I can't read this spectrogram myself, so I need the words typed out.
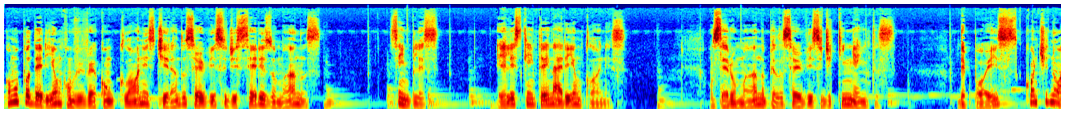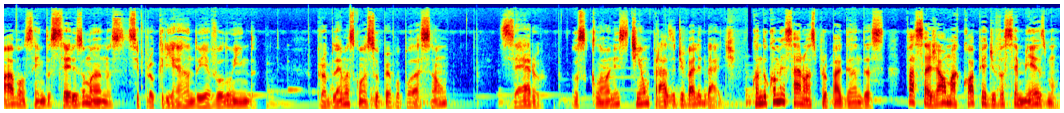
Como poderiam conviver com clones tirando o serviço de seres humanos? Simples. Eles quem treinariam clones. Um ser humano pelo serviço de 500. Depois, continuavam sendo seres humanos, se procriando e evoluindo. Problemas com a superpopulação? Zero. Os clones tinham prazo de validade. Quando começaram as propagandas, faça já uma cópia de você mesmo,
